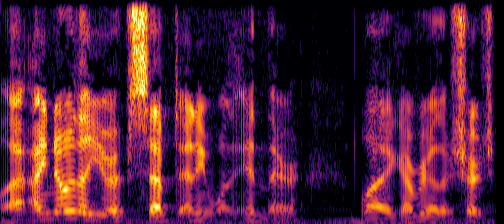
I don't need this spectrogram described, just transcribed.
I know that you accept anyone in there, like every other church,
